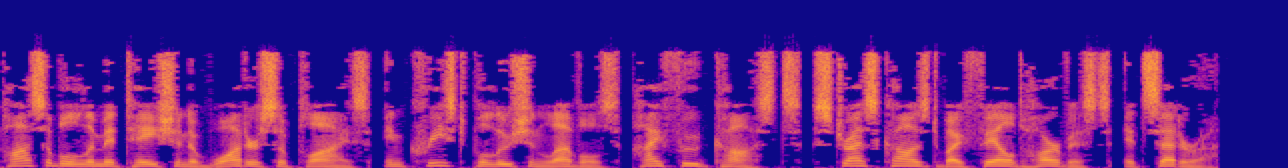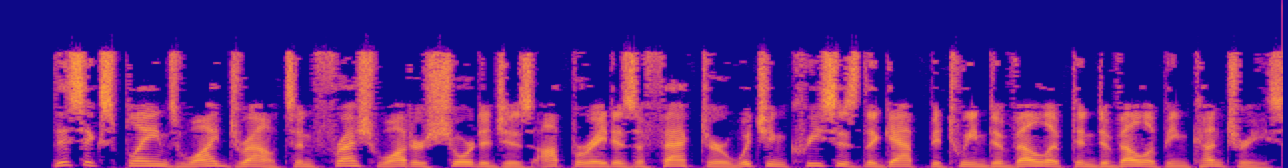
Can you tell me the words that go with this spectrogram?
possible limitation of water supplies, increased pollution levels, high food costs, stress caused by failed harvests, etc. This explains why droughts and fresh water shortages operate as a factor which increases the gap between developed and developing countries.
